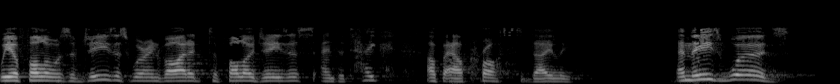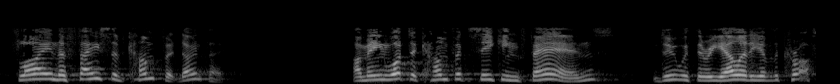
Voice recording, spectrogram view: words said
we are followers of Jesus, we're invited to follow Jesus and to take up our cross daily. And these words fly in the face of comfort, don't they? I mean, what do comfort seeking fans do with the reality of the cross?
